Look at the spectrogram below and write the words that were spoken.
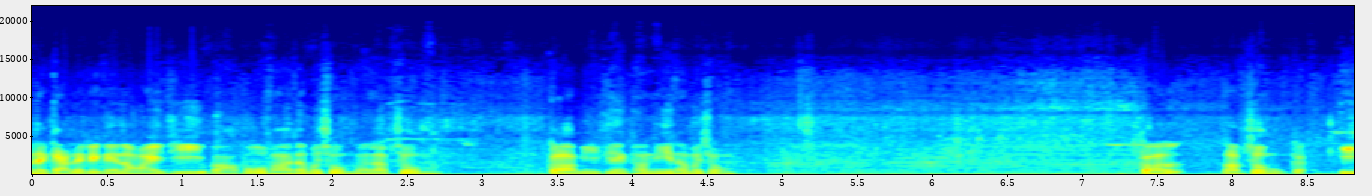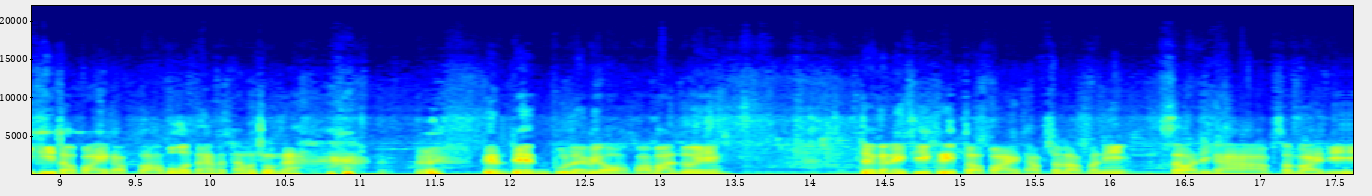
บรรยากาศเล็กๆน้อยๆที่บ่าวผู้พาท่านผู้ชมมารับชม ก็มีเพียงเท่านี้ท่านผู้ชม ก็รับชม EP ต่อไปกับบาโบดนะท่านผู้ชมนะ ตื่นเต้นพูดอะไรไม่ออกมาบ้านตัวเอง เจอกันอีกทีคลิปต่อไปครับสำหรับวันนี้ สวัสดีครับสบายดี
